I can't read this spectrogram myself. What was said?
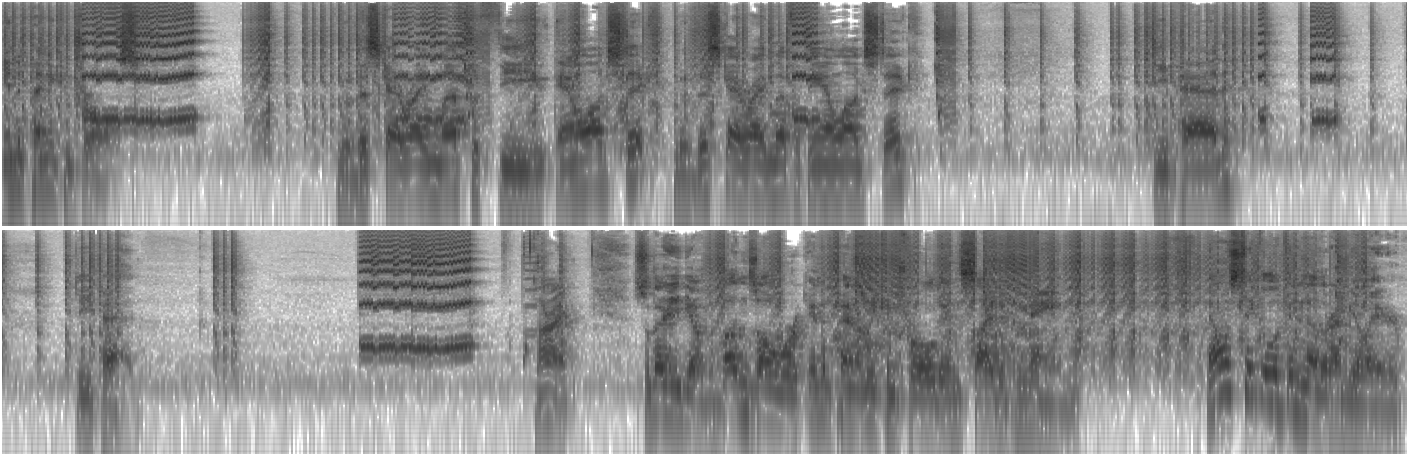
Independent controls. Move this guy right and left with the analog stick. Move this guy right and left with the analog stick. D-pad. D-pad. Alright, so there you go. The buttons all work independently controlled inside of MAME. Now let's take a look at another emulator.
